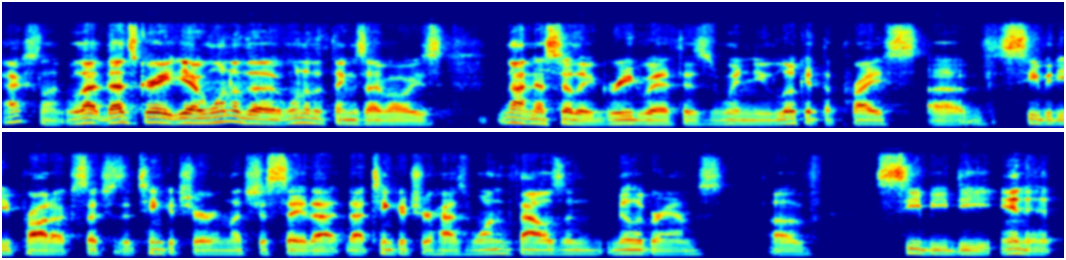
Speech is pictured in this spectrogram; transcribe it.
Excellent. Well, that, that's great. Yeah, one of the one of the things I've always not necessarily agreed with is when you look at the price of CBD products such as a tincture, and let's just say that that tincture has 1,000 milligrams of CBD in it,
